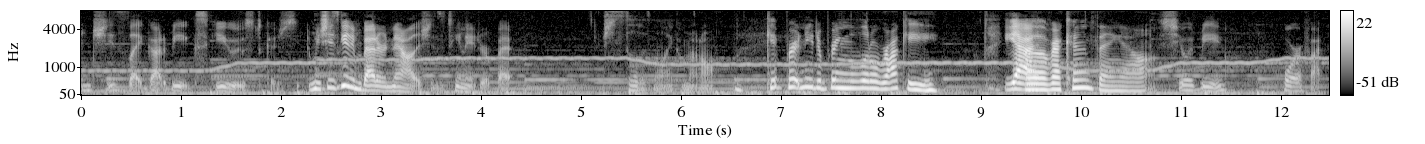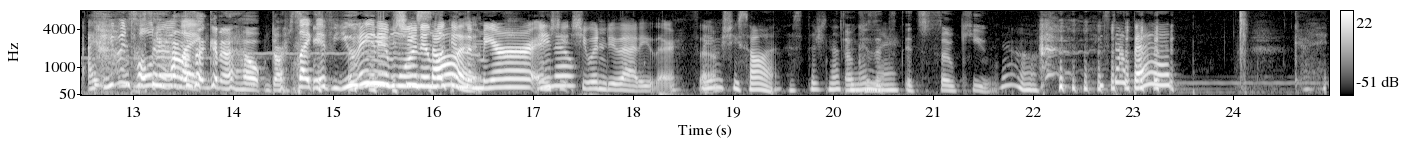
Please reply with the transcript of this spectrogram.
and she's like got to be excused because I mean she's getting better now that she's a teenager, but she still doesn't like them at all. Get Brittany to bring the little Rocky Yeah, uh, raccoon thing out. she would be horrified. I even told her how is like. that gonna help, Darcy? like if you Maybe get in she one and look saw in the mirror, and you know? she, she wouldn't do that either. So Maybe she saw it. It's- There's nothing because in there. it's it's so cute. Yeah. It's not bad. Okay.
